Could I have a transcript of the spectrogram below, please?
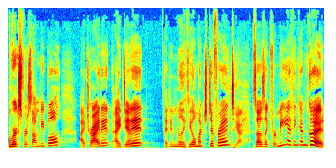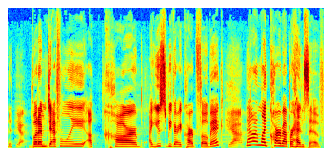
Works for some people. I tried it. I did Yeah. it. I didn't really feel much different. Yeah. So I was like, for me, I think I'm good. Yeah. But I'm definitely a carb. I used to be very carb phobic. Yeah. Now I'm like carb apprehensive.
